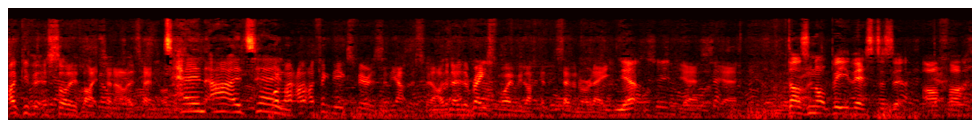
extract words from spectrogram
I'd give it a solid like 10 out of 10. honestly. 10 out of 10. Well, like, I I think the experience and the atmosphere. I don't know. The race might be like a seven or an eight. yeah, Yeah. Yeah. does not beat this, does it, Arthur?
